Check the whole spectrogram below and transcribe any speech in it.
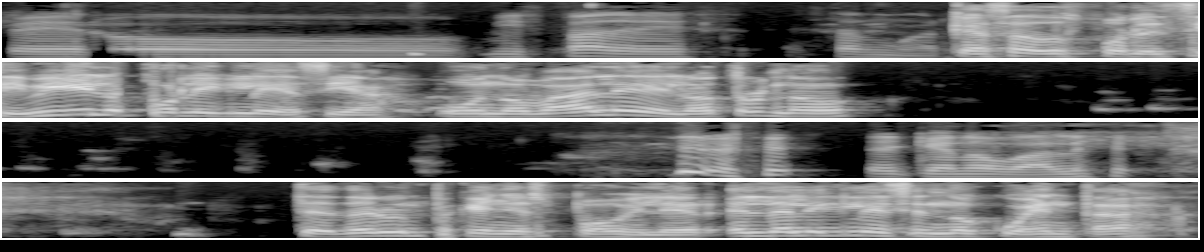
pero mis padres están muertos. ¿Casados por el civil o por la iglesia? Uno vale, el otro no. Es que no vale. Te daré un pequeño spoiler. El de la iglesia no cuenta.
